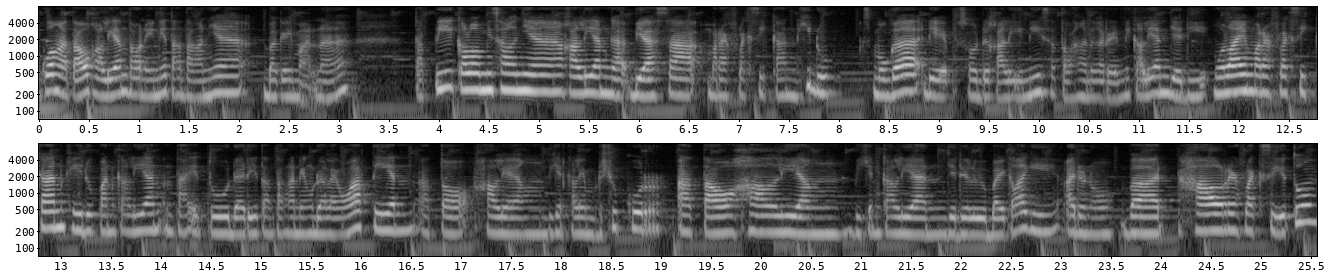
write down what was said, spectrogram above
Gue nggak tahu kalian tahun ini tantangannya bagaimana, tapi kalau misalnya kalian nggak biasa merefleksikan hidup, Semoga di episode kali ini setelah ngedengerin ini kalian jadi mulai merefleksikan kehidupan kalian entah itu dari tantangan yang udah lewatin atau hal yang bikin kalian bersyukur atau hal yang bikin kalian jadi lebih baik lagi. I don't know. But hal refleksi itu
